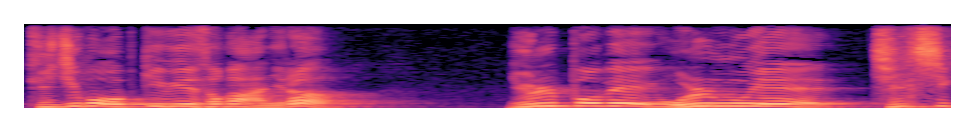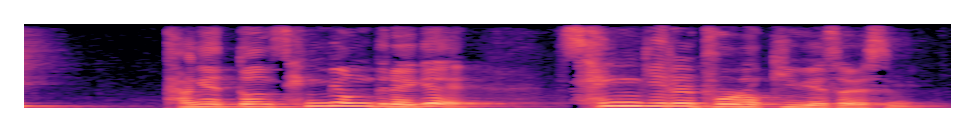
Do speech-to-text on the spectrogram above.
뒤집어 엎기 위해서가 아니라 율법의 올무에 질식 당했던 생명들에게 생기를 불어넣기 위해서였습니다.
